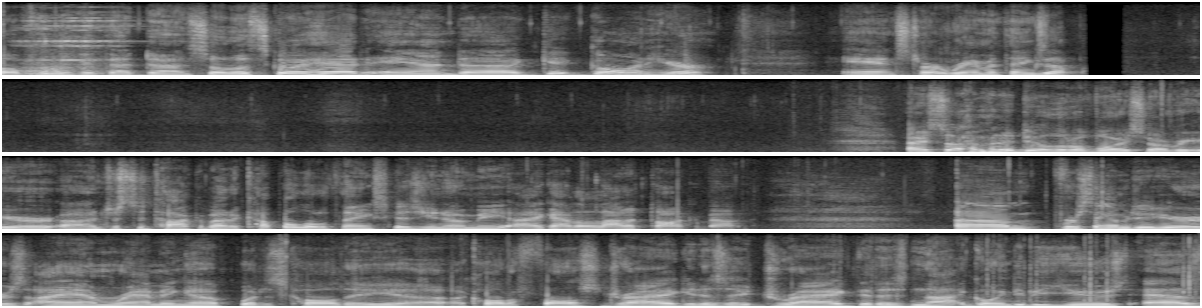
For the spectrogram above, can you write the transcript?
Hopefully we'll get that done. So let's go ahead and uh, get going here and start ramming things up. All right, so I'm going to do a little voiceover here uh, just to talk about a couple little things because you know me, I got a lot to talk about. Um, first thing I'm to do here is I am ramming up what is called a, uh, a false drag. It is a drag that is not going to be used as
